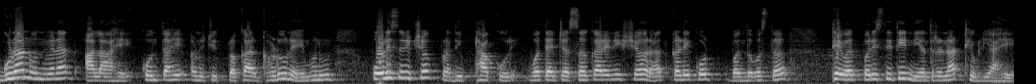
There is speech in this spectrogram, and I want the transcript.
गुन्हा नोंदवण्यात आला आहे. कोणताही अनुचित प्रकार घडू नये म्हणून पोलीस निरीक्षक प्रदीप ठाकूर व त्यांच्या सहकार्यांनी शहरात कडेकोट बंदोबस्त ठेवत परिस्थिती नियंत्रणात ठेवली आहे.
